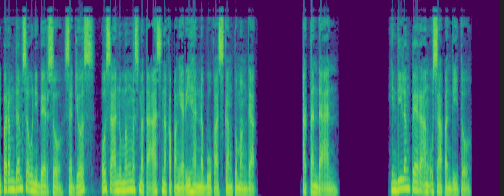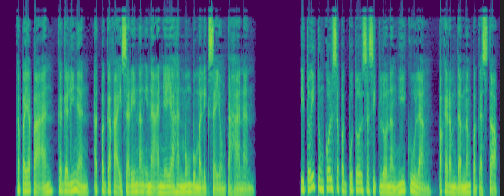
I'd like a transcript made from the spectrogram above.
Iparamdam sa universo, sa Diyos, o sa anumang mas mataas na kapangyarihan na bukas kang tumanggap. At tandaan, hindi lang pera ang usapan dito. Kapayapaan, kagalingan, at pagkakaisa rin ang inaanyayahan mong bumalik sa iyong tahanan. Ito'y tungkol sa pagputol sa siklo ng ngikulang, pakiramdam ng pagka-stop,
